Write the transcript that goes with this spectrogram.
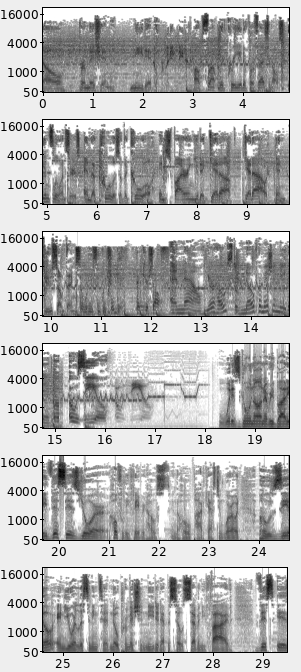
No permission needed. Up front with creative professionals, influencers, and the coolest of the cool, inspiring you to get up, get out, and do something. So, what do you think we should do? Pick yourself. And now, your host of No Permission Needed, oh, Ozio. What is going on, everybody? This is your hopefully favorite host in the whole podcasting world, Ozio, and you are listening to No Permission Needed, episode 75. This is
